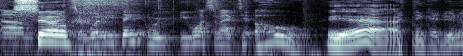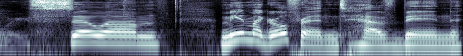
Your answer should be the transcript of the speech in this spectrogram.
Um, So- all right, so what are you thinking? You want some activity? Oh, yeah. I think I do know where you're. So, um, me and my girlfriend have been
